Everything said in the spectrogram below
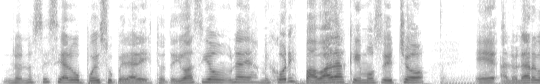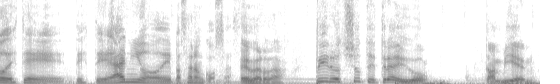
no, no sé si algo puede superar esto. Te digo, ha sido una de las mejores pavadas que hemos hecho eh, a lo largo de este, de este año de Pasaron Cosas. Es verdad. Pero yo te traigo también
